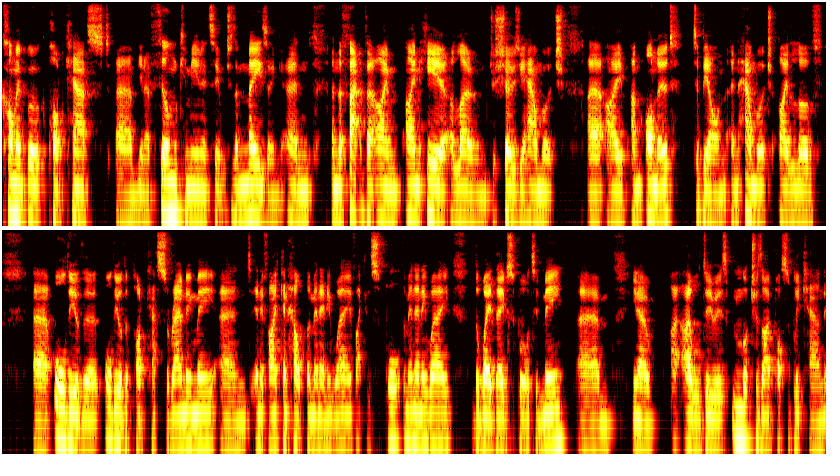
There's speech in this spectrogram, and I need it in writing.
comic book podcast um, you know film community which is amazing. And and the fact that i'm i'm here alone just shows you how much uh, i am honored to be on and how much i love uh, all the other all the other podcasts surrounding me. And and if i can help them in any way if i can support them in any way the way they've supported me um, you know I, I will do as much as I possibly can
